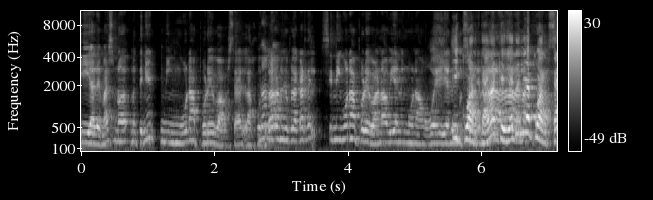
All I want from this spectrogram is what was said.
y además no, no tenía ninguna prueba. O sea, la juzgaron no. por la cárcel sin ninguna prueba, no había ninguna huella. Y nada, que nada, tenía Sí,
